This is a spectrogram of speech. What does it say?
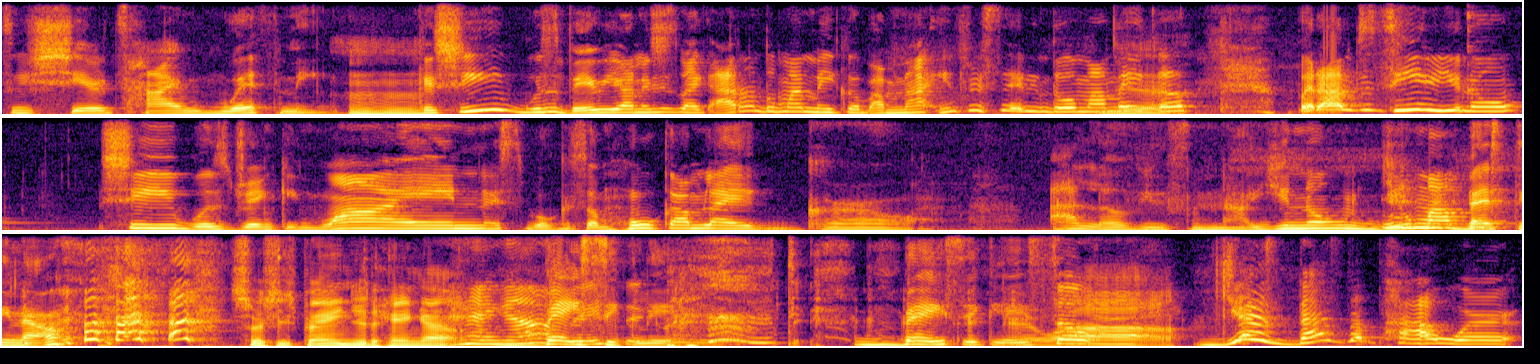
to share time with me. Because Mm-hmm. she was very honest. She's like, I don't do my makeup. I'm not interested in doing my Yeah. makeup. But I'm just here, you know. She was drinking wine, smoking some hookah. I'm like, girl, I love you from now. You know, you my bestie now. So she's paying you to hang out. Hang out. Basically. Basically. So wow. yes, that's the power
